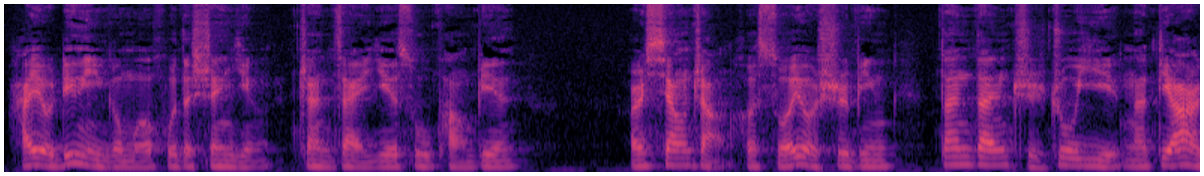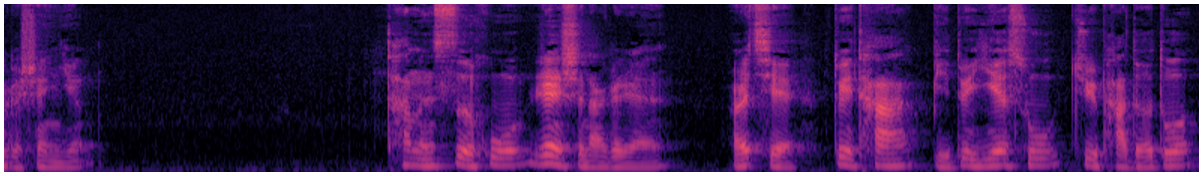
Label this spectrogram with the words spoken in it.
还有另一个模糊的身影站在耶稣旁边，而乡长和所有士兵单单只注意那第二个身影。他们似乎认识那个人，而且对他比对耶稣惧怕得多。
